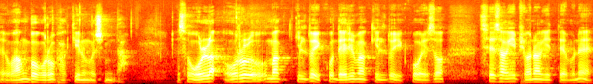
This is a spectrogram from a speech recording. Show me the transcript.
왕복으로 바뀌는 것입니다. 그래서 올라 오르막길도 있고 내리막길도 있고 해서 세상이 변하기 때문에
